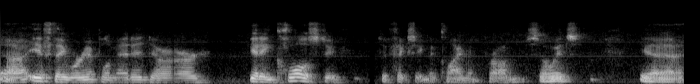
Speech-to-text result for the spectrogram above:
uh, if they were implemented, are getting close to, to fixing the climate problem. So it's yeah,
